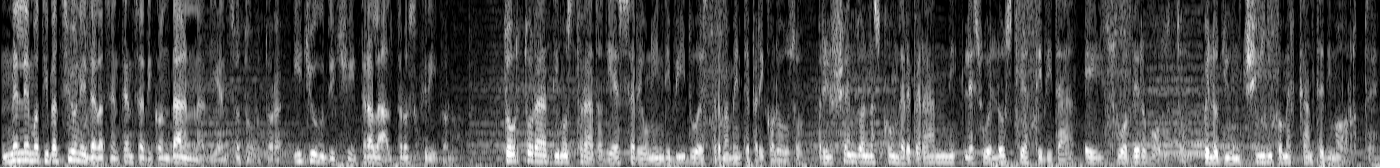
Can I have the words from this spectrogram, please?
Nelle motivazioni della sentenza di condanna di Enzo Tortora, i giudici, tra l'altro, scrivono Tortora ha dimostrato di essere un individuo estremamente pericoloso, riuscendo a nascondere per anni le sue losche attività e il suo vero volto, quello di un cinico mercante di morte.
